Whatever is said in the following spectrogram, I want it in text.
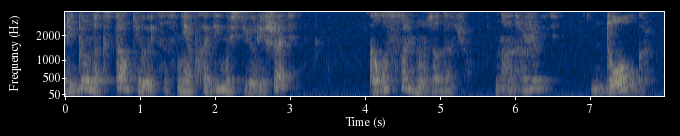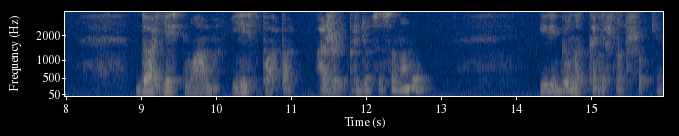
ребенок сталкивается с необходимостью решать колоссальную задачу. Надо жить. Долго. Да, есть мама, есть папа, а жить придется самому. И ребенок, конечно, в шоке.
